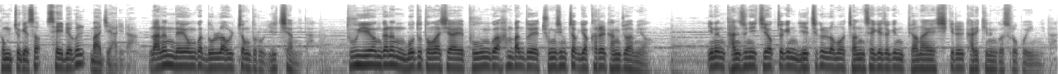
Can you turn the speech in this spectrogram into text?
동쪽에서 새벽을 맞이하리라. 라는 내용과 놀라울 정도로 일치합니다. 두 예언가는 모두 동아시아의 부흥과 한반도의 중심적 역할을 강조하며 이는 단순히 지역적인 예측을 넘어 전 세계적인 변화의 시기를 가리키는 것으로 보입니다.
